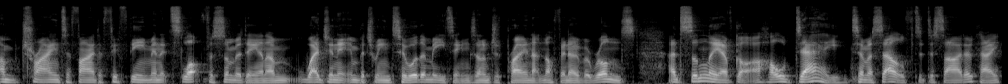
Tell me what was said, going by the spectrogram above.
I'm trying to find a 15 minute slot for somebody and I'm wedging it in between two other meetings and I'm just praying that nothing overruns. And suddenly I've got a whole day to myself to decide, okay,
